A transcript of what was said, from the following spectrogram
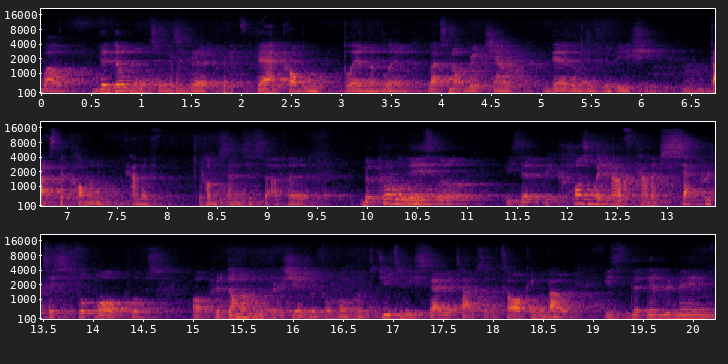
well, they don't want to integrate. It's their problem. Blame the blamed. Let's not reach out. They're the ones with the issue. That's the common kind of consensus that I've heard. The problem is, though, is that because we have kind of separatist football clubs, or predominantly British Asian football clubs, due to these stereotypes that we're talking about, is that they remain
